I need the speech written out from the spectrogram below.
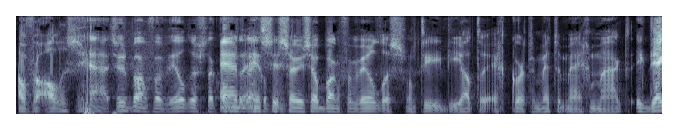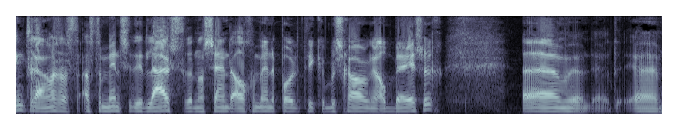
over alles. Ja, ze is bang voor Wilders. Daar komt En, en ze is sowieso bang voor Wilders, want die, die had er echt korte metten mee gemaakt. Ik denk trouwens, als, als de mensen dit luisteren, dan zijn de algemene politieke beschouwingen al bezig. Ehm, eh, eh,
